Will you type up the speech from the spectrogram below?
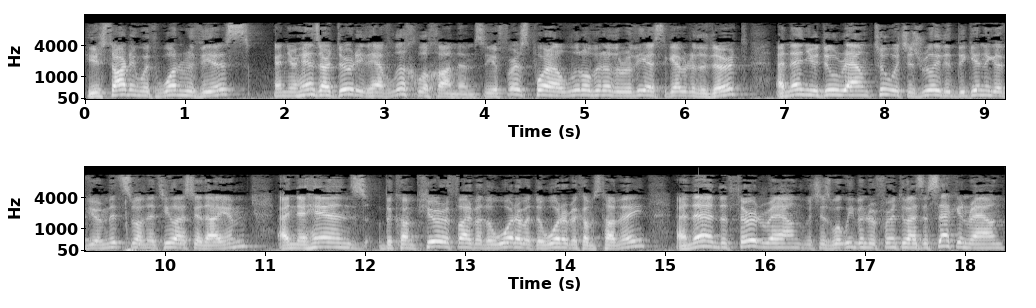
you're starting with one revius, and your hands are dirty, they have lichluch on them. So you first pour out a little bit of the revias to get rid of the dirt, and then you do round two, which is really the beginning of your mitzvah of netilas yadayim, and the hands become purified by the water, but the water becomes tamei. And then the third round, which is what we've been referring to as the second round,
